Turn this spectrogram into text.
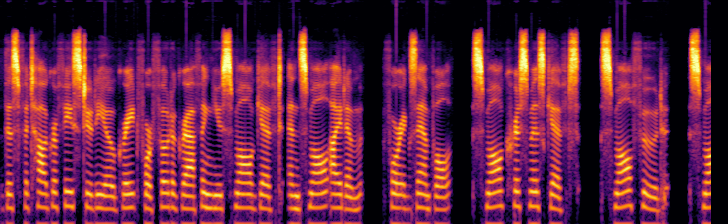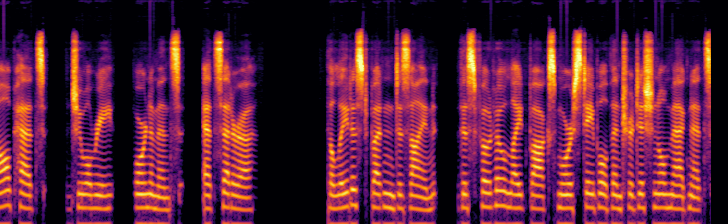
this photography studio great for photographing you small gift and small item, for example, small Christmas gifts, small food, small pets, jewelry, ornaments, etc. The latest button design, this photo light box more stable than traditional magnets,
